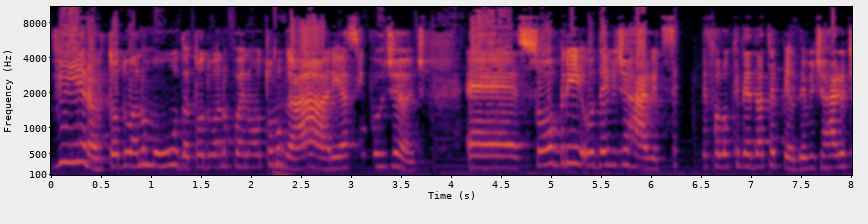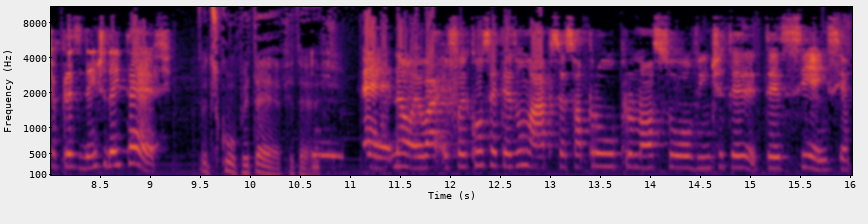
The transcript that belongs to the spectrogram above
Vira, todo ano muda, todo ano põe em outro é. lugar e assim por diante. É, sobre o David Haggett, você falou que ele é da ATP, o David Haggett é presidente da ITF. Desculpa, ITF, ITF. É, não, eu, foi com certeza um lápis, é só pro, pro nosso ouvinte ter, ter ciência.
